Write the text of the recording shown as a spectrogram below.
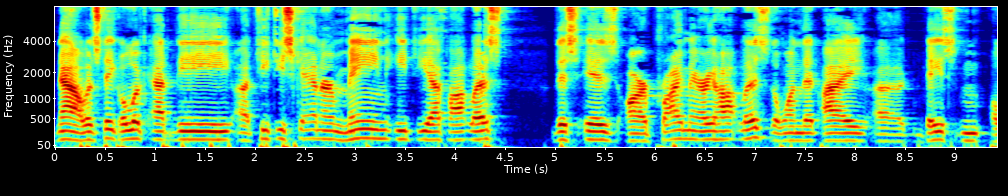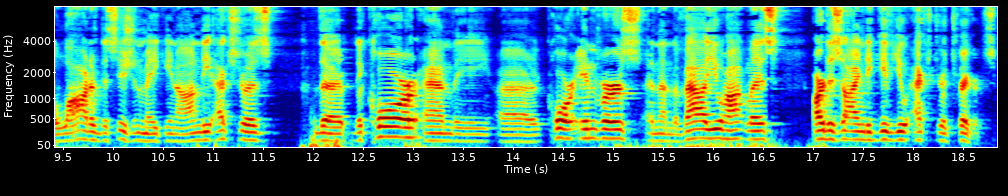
Now, let's take a look at the uh, TT Scanner main ETF hot list. This is our primary hot list, the one that I uh, base a lot of decision making on. The extras, the, the core and the uh, core inverse, and then the value hot list are designed to give you extra triggers.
